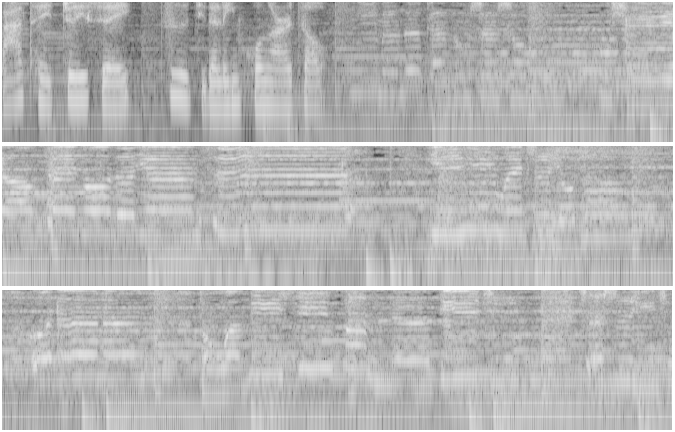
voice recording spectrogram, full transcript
拔腿追随自己的灵魂而走。你们的感同身受。不需要太多的言辞，因为只有他，我的能通往你心房的地址。这是一座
